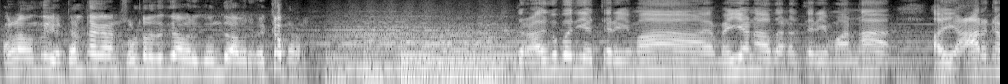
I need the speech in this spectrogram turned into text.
அதனால வந்து டெல்டாக்காரன் சொல்றதுக்கு அவருக்கு வந்து அவர் வெக்கப்படணும். ரகுபதியை தெரியுமா மெய்யநாதனை தெரியுமான்னா அது யாருங்க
